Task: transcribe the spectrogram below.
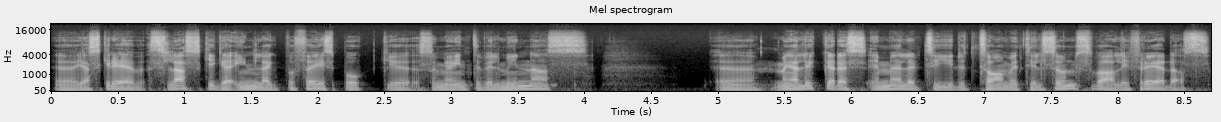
Eh, jag skrev slaskiga inlägg på Facebook eh, som jag inte vill minnas. Eh, men jag lyckades emellertid ta mig till Sundsvall i fredags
